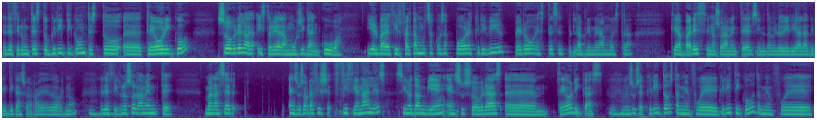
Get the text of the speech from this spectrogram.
Es decir, un texto crítico, un texto eh, teórico sobre la historia de la música en Cuba. Y él va a decir, faltan muchas cosas por escribir, pero esta es la primera muestra que aparece, no solamente él, sino también lo diría la crítica a su alrededor, ¿no? Es decir, no solamente van a ser en sus obras ficcionales, sino también en sus obras eh, teóricas. En sus escritos también fue crítico, también fue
